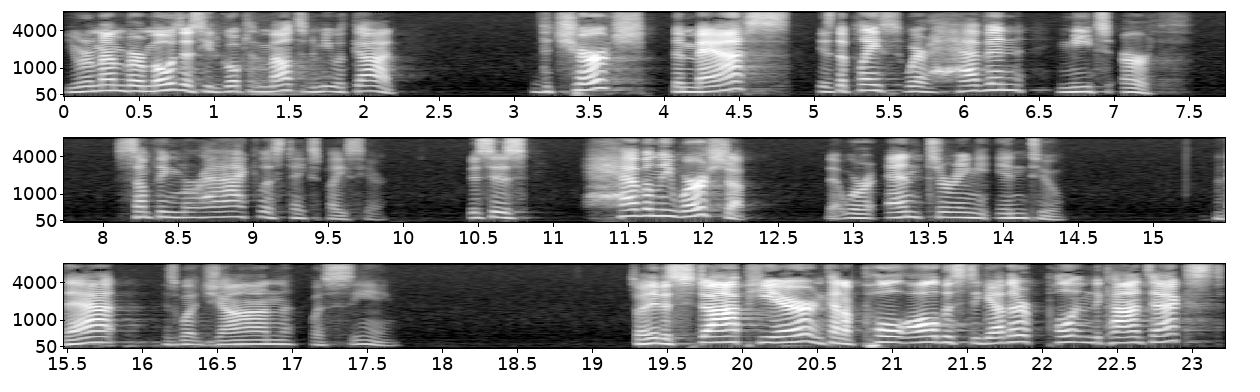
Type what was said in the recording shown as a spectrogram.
You remember Moses, he'd go up to the mountain to meet with God. The church, the Mass, is the place where heaven meets earth. Something miraculous takes place here. This is heavenly worship that we're entering into. That is what John was seeing. So I need to stop here and kind of pull all this together, pull it into context.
